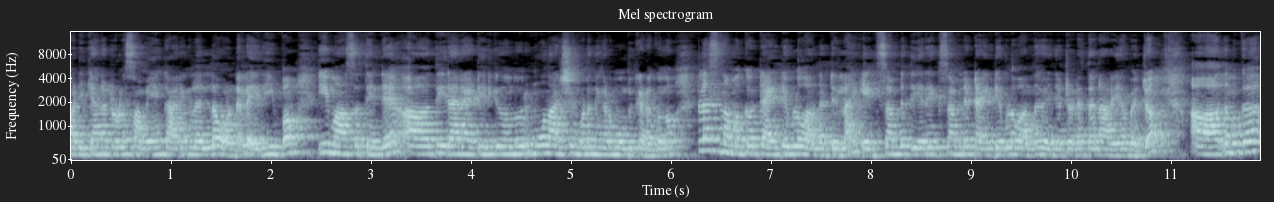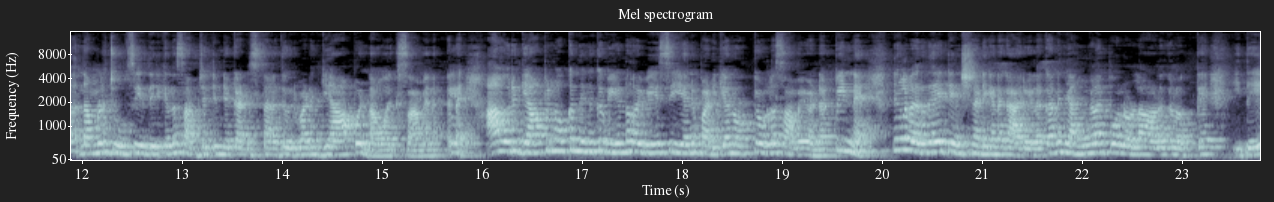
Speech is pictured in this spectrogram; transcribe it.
പഠിക്കാനായിട്ടുള്ള സമയം കാര്യങ്ങളെല്ലാം ഉണ്ട് അല്ലേ? ഇനിയിപ്പം ഈ മാസത്തിന്റെ തീരാനായിട്ട് എനിക്ക് തോന്നുന്നു ഒരു മൂന്നാഴ്ചയും കൂടെ നിങ്ങളുടെ മുമ്പിൽ കിടക്കുന്നു. പ്ലസ് നമുക്ക് ടൈം ടേബിൾ വന്നിട്ടില്ല. എക്സാമിന്റെ തിയറി എക്സാമിന്റെ ടൈം ടേബിൾ വന്നു കഴിഞ്ഞിട്ടുണ്ടെങ്കിൽ തന്നെ അറിയാൻ പറ്റും. നമുക്ക് നമ്മൾ ചൂസ് ചെയ്തിരിക്കുന്ന സബ്ജക്റ്റിന്റെ ഒക്കെ അടിസ്ഥാനത്തിൽ ഒരുപാട് ഗ്യാപ്പ് ഉണ്ടാവും എക്സാമിന് അല്ലേ? ആ ഒരു ഗ്യാപ്പിലൊക്കെ നിങ്ങൾക്ക് വീണ്ടും റിവൈസ് ചെയ്യാനും പഠിക്കാനും ഒക്കെ ഉള്ള സമയമുണ്ട്. പിന്നെ നിങ്ങൾ വെറുതെ ടെൻഷൻ അടിക്കേണ്ട കാര്യമില്ല. കാരണം ഞങ്ങളെ പോലുള്ള ആളുകളൊക്കെ ഇതേ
